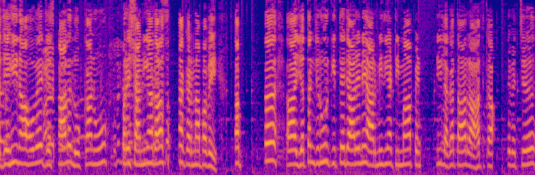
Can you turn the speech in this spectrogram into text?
ਅਜਿਹੀ ਨਾ ਹੋਵੇ, ਜਿਸ ਨਾਲ ਲੋਕਾਂ ਨੂੰ ਪਰੇਸ਼ਾਨੀਆਂ ਦਾ ਸਾਹਮਣਾ ਕਰਨਾ ਪਵੇ। ਤਾਂ ਯਤਨ ਜ਼ਰੂਰ ਕੀਤੇ ਜਾ ਰਹੇ ਨੇ। ਆਰਮੀ ਦੀਆਂ ਟੀਮਾਂ ਪਿੰਡ ਦੀ ਲਗਾਤਾਰ ਰਾਹਤ ਕਾਰਜ ਦੇ ਵਿੱਚ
